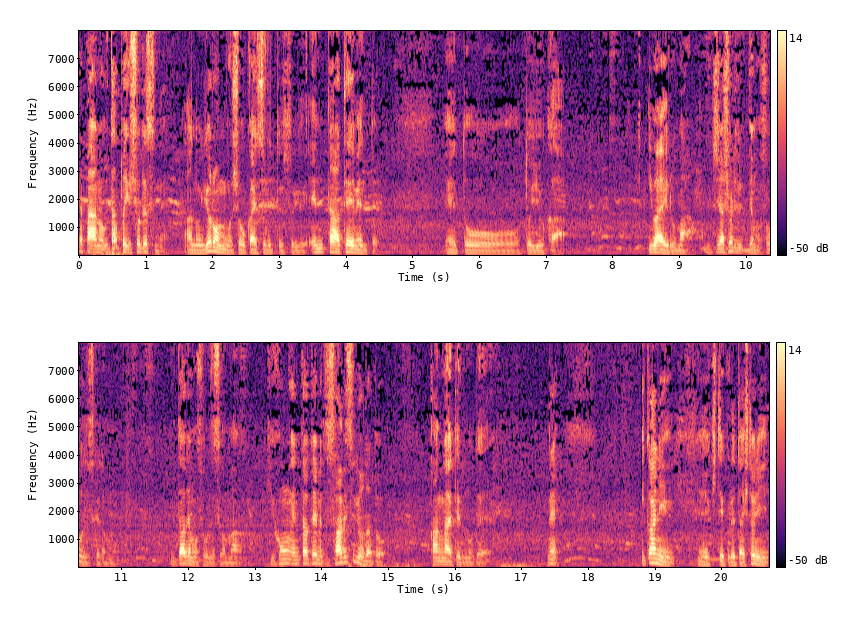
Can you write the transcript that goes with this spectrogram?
やっぱあの歌と一緒ですね。あの世論を紹介するっていうそういうエンターテインメント。えっ、ー、とというかいわゆるまあ内田処理でもそうですけども歌でもそうですがまあ基本エンターテインメントサービス業だと考えてるのでねいかに、えー、来てくれた人に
